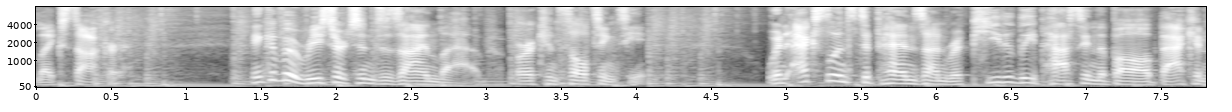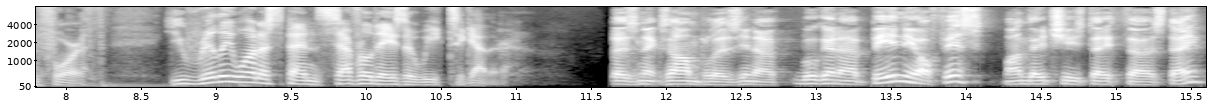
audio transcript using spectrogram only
like soccer. Think of a research and design lab or a consulting team when excellence depends on repeatedly passing the ball back and forth, you really want to spend several days a week together. As an example, is you know, we're going to be in the office Monday, Tuesday, Thursday,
